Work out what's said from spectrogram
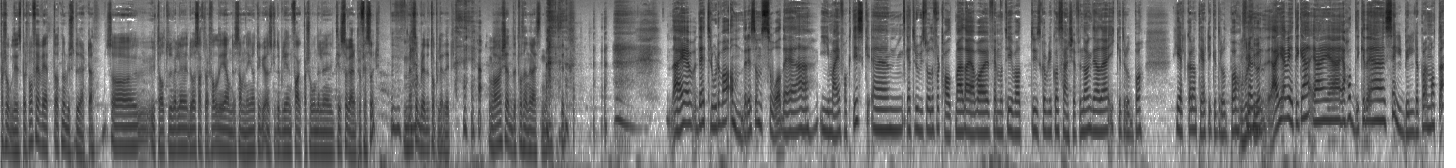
personlige spørsmål, for jeg vet at når du studerte, så uttalte du vel, du har sagt i hvert fall i andre sammenhenger at du ønsket å bli en fagperson eller til sågar en professor, mm, men så ble du toppleder. Hva skjedde på den reisen? Nei, det tror det var andre som så det i meg, faktisk. Ehm, jeg tror hvis du hadde fortalt meg da jeg var 25 at du skal bli konsernsjef en dag, det hadde jeg ikke trodd på helt garantert ikke trodd på. Hvorfor Men, ikke det? Nei, jeg vet ikke. Jeg, jeg, hadde ikke det selvbildet på en måte.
